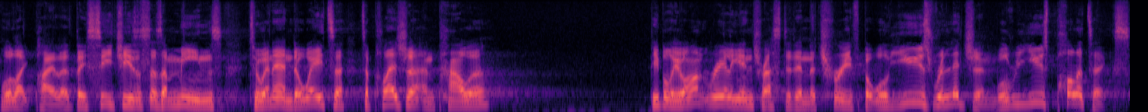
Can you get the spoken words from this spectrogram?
or like Pilate. They see Jesus as a means to an end, a way to, to pleasure and power, People who aren't really interested in the truth, but will use religion, will use politics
